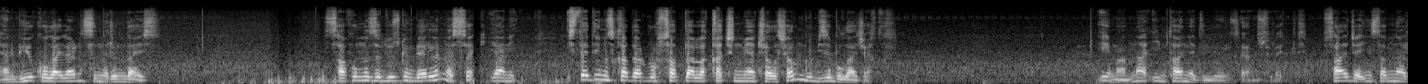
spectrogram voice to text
Yani büyük olayların sınırındayız. Safımızı düzgün belirlemezsek, yani istediğimiz kadar ruhsatlarla kaçınmaya çalışalım, bu bizi bulacak. İmanla imtihan ediliyoruz yani sürekli. Sadece insanlar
